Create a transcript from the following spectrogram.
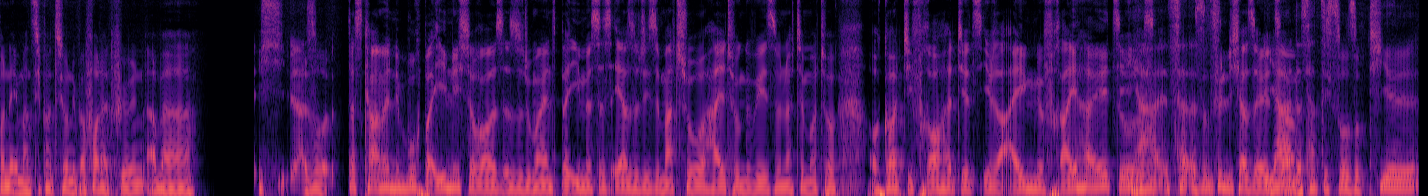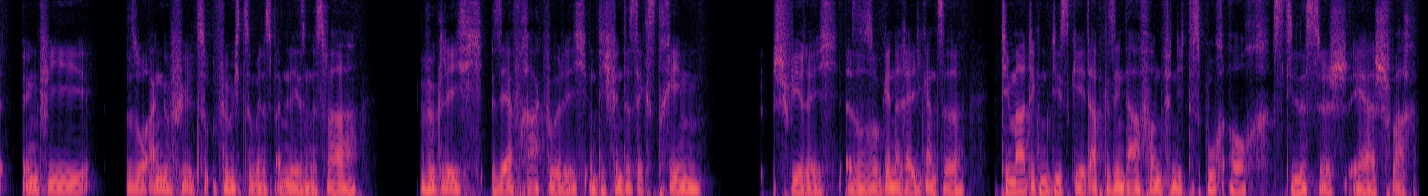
von der Emanzipation überfordert fühlen, aber ich, also. Das kam in dem Buch bei ihm nicht so raus. Also, du meinst, bei ihm ist es eher so diese Macho-Haltung gewesen, so nach dem Motto: Oh Gott, die Frau hat jetzt ihre eigene Freiheit. So, ja, es, also, finde ich ja seltsam. Ja, das hat sich so subtil irgendwie so angefühlt, für mich zumindest beim Lesen. Es war wirklich sehr fragwürdig und ich finde es extrem schwierig. Also, so generell die ganze Thematik, um die es geht. Abgesehen davon finde ich das Buch auch stilistisch eher schwach.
